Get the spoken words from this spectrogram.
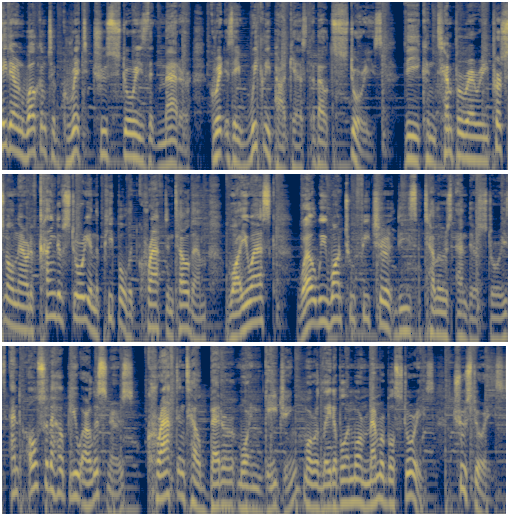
Hey there, and welcome to Grit True Stories That Matter. Grit is a weekly podcast about stories, the contemporary, personal narrative kind of story, and the people that craft and tell them. Why, you ask? Well, we want to feature these tellers and their stories, and also to help you, our listeners, craft and tell better, more engaging, more relatable, and more memorable stories. True stories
